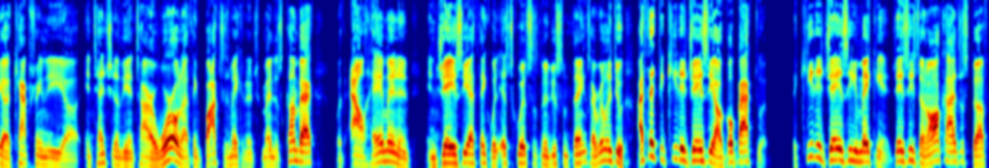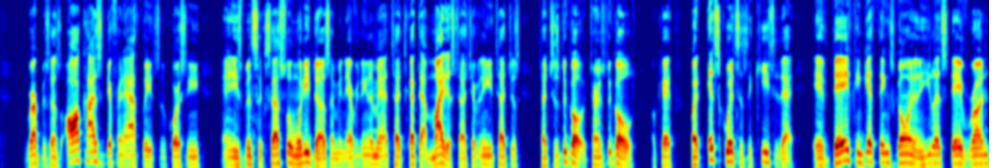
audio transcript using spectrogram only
uh, capturing the uh, intention of the entire world. And I think Box is making a tremendous comeback with Al Haymon and, and Jay Z. I think with Itzkowitz is going to do some things. I really do. I think the key to Jay Z, I'll go back to it. The key to Jay Z making it. Jay Z's done all kinds of stuff, represents all kinds of different athletes, of course, and, he, and he's been successful in what he does. I mean, everything the man touches, got that Midas touch. Everything he touches touches the gold, turns to gold. Okay, but Itzkowitz is the key to that. If Dave can get things going and he lets Dave run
